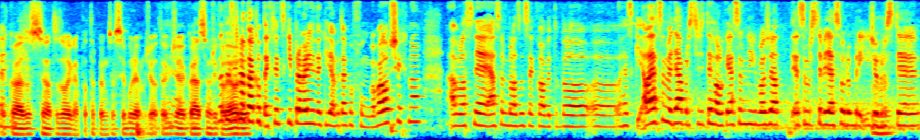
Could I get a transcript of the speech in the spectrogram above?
jako já zase na to tolik nepotrpím, co si budem, že jo, takže jo. jako já jsem říkal... No, ty jsi to jako technický provedení, taky, aby to jako fungovalo všechno a vlastně já jsem byla zase jako, aby to bylo uh, hezký, ale já jsem věděla prostě, že ty holky, já jsem v nich vložila, já jsem prostě věděla, že jsou dobrý, mm. že mhm. prostě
